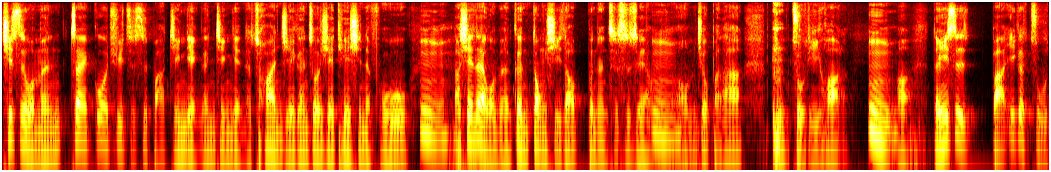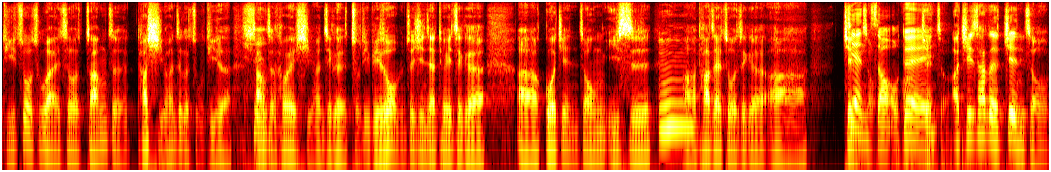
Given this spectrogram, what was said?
其实我们在过去只是把景点跟景点的串接，跟做一些贴心的服务，嗯，那现在我们更洞悉到不能只是这样，嗯，我们就把它 主题化了，嗯，啊，等于是。把一个主题做出来之后，长者他喜欢这个主题的，长者他会喜欢这个主题。比如说，我们最近在推这个呃郭建中医师，嗯。啊，他在做这个啊健走，对。健走。啊，其实他的健走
